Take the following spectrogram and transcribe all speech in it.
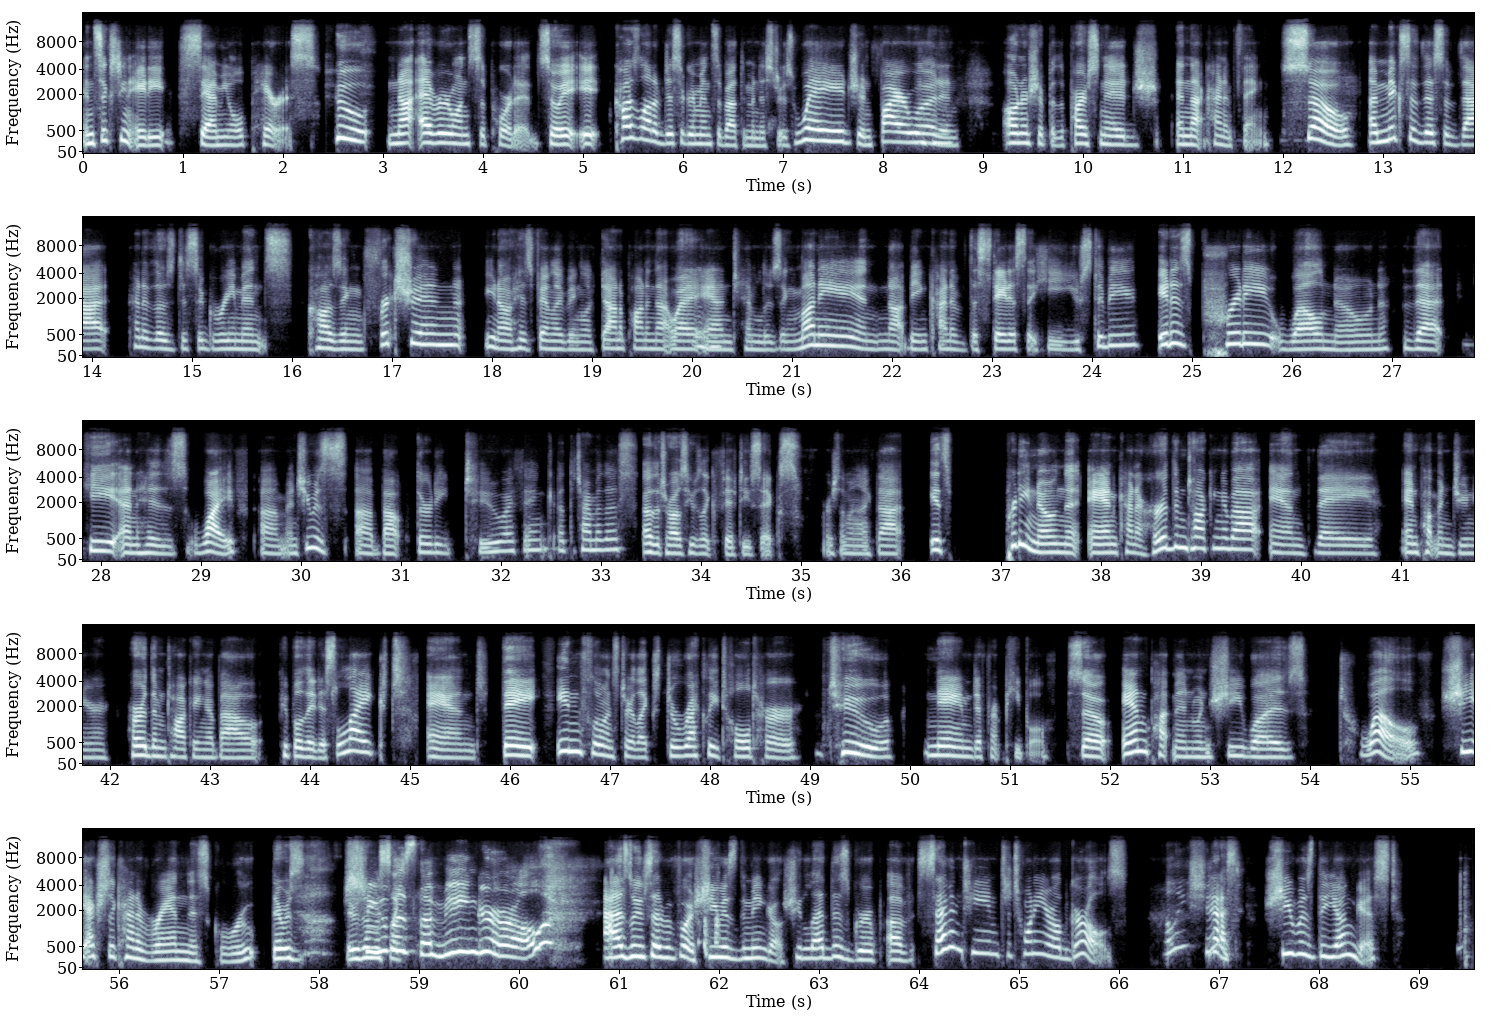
in 1680, Samuel Parris, who not everyone supported. So it, it caused a lot of disagreements about the minister's wage and firewood Mhm. and ownership of the parsonage and that kind of thing. So a mix of this, of that, kind of those disagreements causing friction, you know, his family being looked down upon in that way Mhm. and him losing money and not being kind of the status that he used to be. It is pretty well known that he and his wife, um, and she was uh, about 32, I think, at the time of this. Of the trials, he was like 56 or something like that. It's pretty known that Anne kind of heard them talking about, and they, Anne Putnam Jr., heard them talking about people they disliked, and they influenced her, like directly told her to name different people. So Anne Putnam, when she was 12, she actually kind of ran this group. There was There's she almost like- was the mean girl. as we've said before, she was the mean girl. She led this group of 17 to 20 year old girls. Holy shit. Yes, she was the youngest.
